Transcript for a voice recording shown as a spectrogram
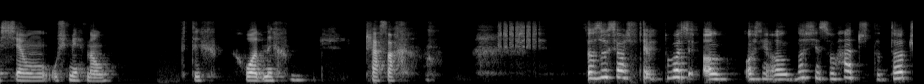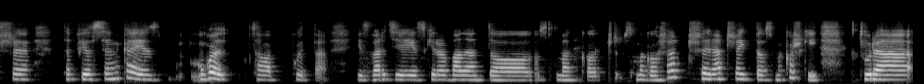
się uśmiechną w tych chłodnych czasach. To, co chciałam się powiedzieć o, właśnie odnośnie słuchaczy, to to, czy ta piosenka jest, w ogóle cała płyta jest bardziej skierowana do smako, smakosza, czy raczej do smakoszki, która y,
